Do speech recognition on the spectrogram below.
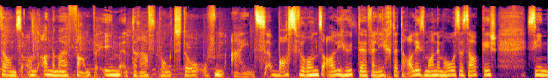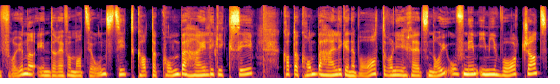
Stones und Undermine Thump im Treffpunkt hier auf dem 1. Was für uns alle heute vielleicht ein Talisman im Hosensack ist, sind früher in der Reformationszeit Katakombenheilige gesehen. Katakombenheilige ein Wort, das ich jetzt neu aufnehme in meinem Wortschatz.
